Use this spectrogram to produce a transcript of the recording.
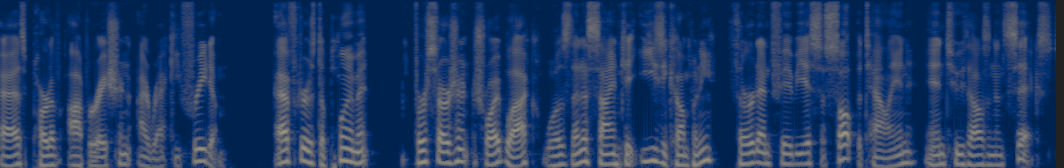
as part of Operation Iraqi Freedom. After his deployment, First Sergeant Troy Black was then assigned to Easy Company, 3rd Amphibious Assault Battalion in 2006.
